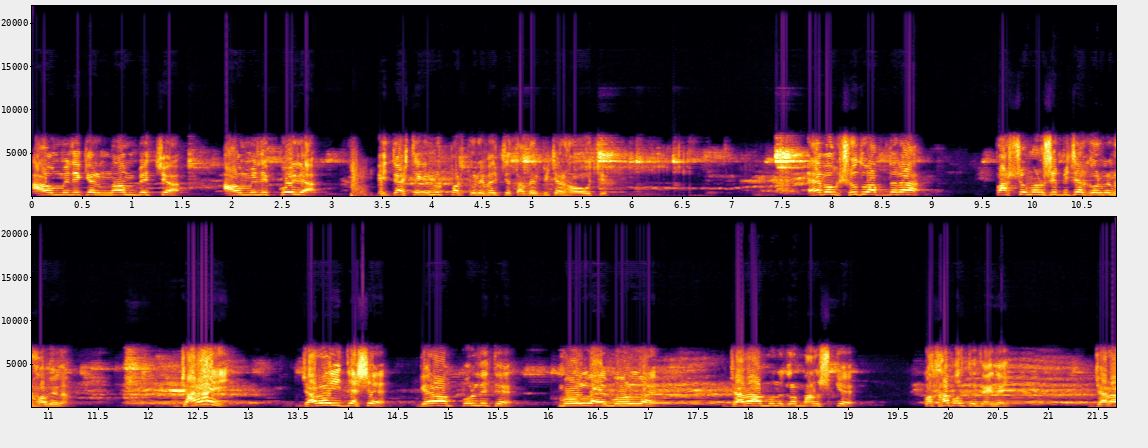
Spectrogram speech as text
আওয়ামী লীগের নাম বেচা আওয়ামী লীগ কইলা এই দেশটাকে লুটপাট করে ফেলছে, তাদের বিচার হওয়া উচিত। এবং শুধু আপনারা পাঁচশো মানুষের বিচার করবেন, হবে না। যারাই যারাই দেশে গ্রাম পল্লীতে, মহল্লায় মহল্লায়, যারা মনে করেন মানুষকে কথা বলতে দেয় নাই, যারা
